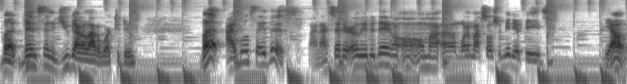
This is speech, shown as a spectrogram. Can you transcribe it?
But Ben Simmons, you got a lot of work to do. But I will say this, and I said it earlier today on, on my um, one of my social media feeds. Yo,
